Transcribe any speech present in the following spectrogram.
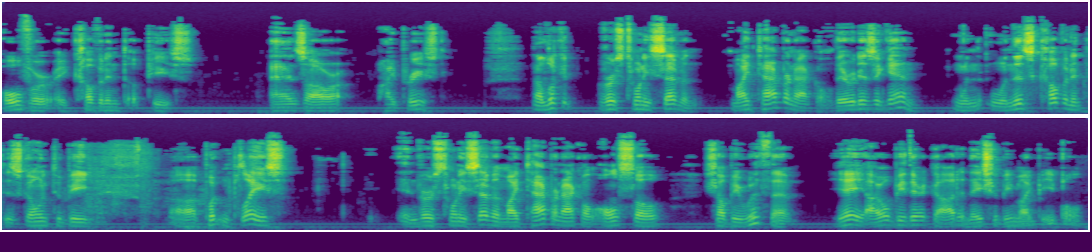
over a covenant of peace as our high priest. Now look at verse 27. My tabernacle, there it is again. When, when this covenant is going to be uh, put in place, in verse 27, my tabernacle also shall be with them. Yea, I will be their God, and they shall be my people.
